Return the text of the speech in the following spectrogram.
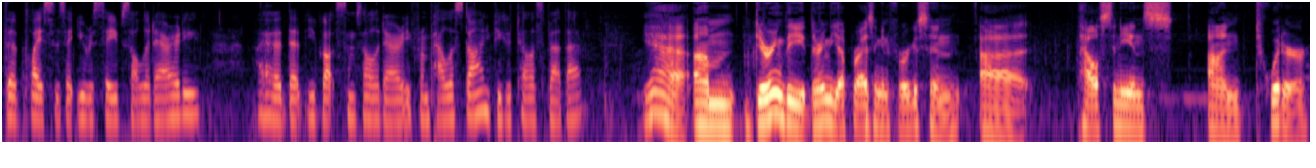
the places that you received solidarity. I heard that you got some solidarity from Palestine. If you could tell us about that. Yeah, um, during the during the uprising in Ferguson, uh, Palestinians on Twitter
